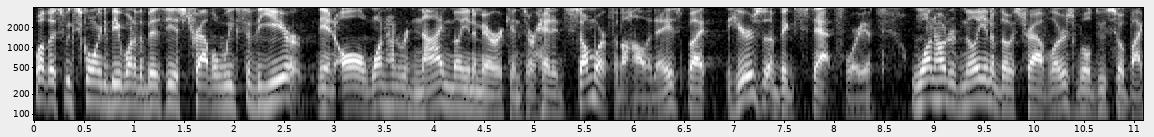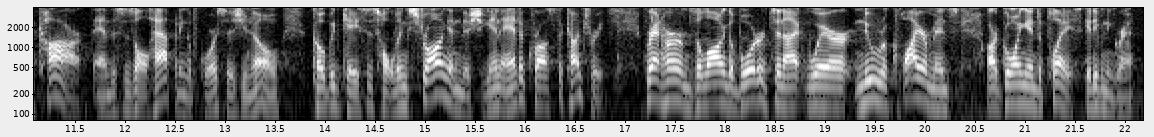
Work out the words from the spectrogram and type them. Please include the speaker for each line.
Speaker 1: Well, this week's going to be one of the busiest travel weeks of the year. In all, 109 million Americans are headed somewhere for the holidays. But here's a big stat for you 100 million of those travelers will do so by car. And this is all happening, of course, as you know, COVID cases holding strong in Michigan and across the country. Grant Hermes along the border tonight where new requirements are going into place. Good evening, Grant.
